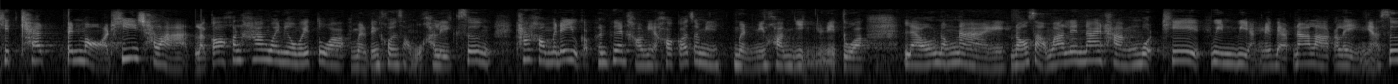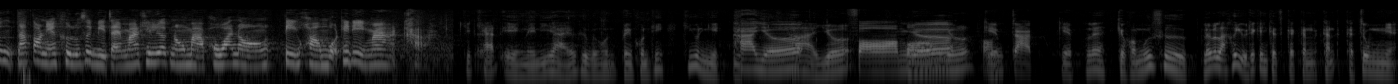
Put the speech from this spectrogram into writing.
คิดแคทเป็นหมอที่ฉลาด แล้วก็ค่อนข้างไวเนื้อไว้ตัวเหมือนเป็นคนสองบุคลิก ซึ่งถ้าเขาไม่ได้อยู่กับเพื่อนๆเขาเนี่ยเขาก็จะมีเหมือนมีความหยิ่งอยู่ในตัว แล้วน้องนาย น้องสามารถเล่นได้ทั้งบทที่วินเหวี่ยงในแบบน่ารักอะไรอย่างเงี้ยซึ่งณตอนนี้คือรู้สึกดีใจมากที่เลือกน้องมา เพราะว่าน้องตีความบทที่ดีมากค่ะคิดแคทเองในนิยายก็คือเป็นคนเป็นคนที่ขี้หงุดหงิดท่าเยอะท่าเยอะ ฟอร์มเยอะฟอร์มเยอะฟอเก็ร์บมจัด เก็บเลยเก็บความรู้สึก แล้วเวลาเขาอยู่ด้วยกันกับกับกับกับกับจุงเนี่ย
